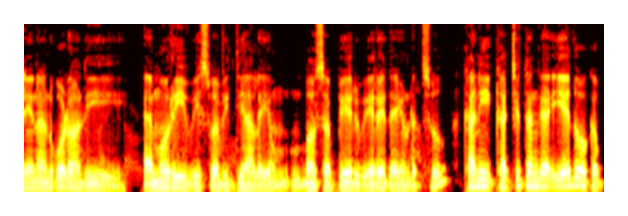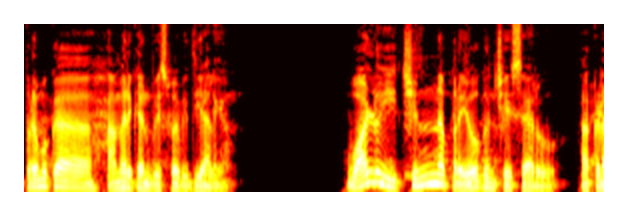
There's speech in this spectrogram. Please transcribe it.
నేను అనుకోవడం అది ఎమోరీ విశ్వవిద్యాలయం బహుశా పేరు వేరేది అయి ఉండొచ్చు కానీ ఖచ్చితంగా ఏదో ఒక ప్రముఖ అమెరికన్ విశ్వవిద్యాలయం. వాళ్ళు ఈ చిన్న ప్రయోగం చేశారు అక్కడ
